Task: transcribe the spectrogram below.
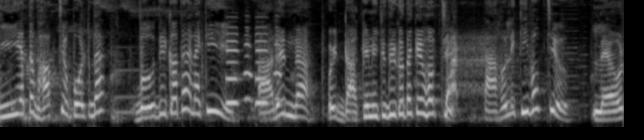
কি এত ভাবছ পোল্টদা? বৌদির কথা নাকি? আরে না ওই ডাকে নিচুদের কথা কে ভাবছে? তাহলে কি ভাবছ? লেওর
